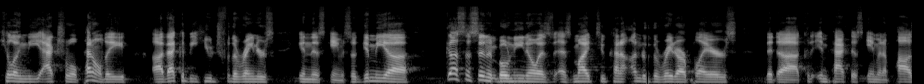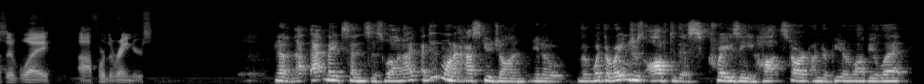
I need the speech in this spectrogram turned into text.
killing the actual penalty, uh, that could be huge for the Rangers in this game. So give me a Gustafsson and Bonino as, as my two kind of under the radar players that uh, could impact this game in a positive way uh, for the Rangers. No, that, that makes sense as well. And I, I did want to ask you, John, you know, the, with the Rangers off to this crazy hot start under Peter Laviolette,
